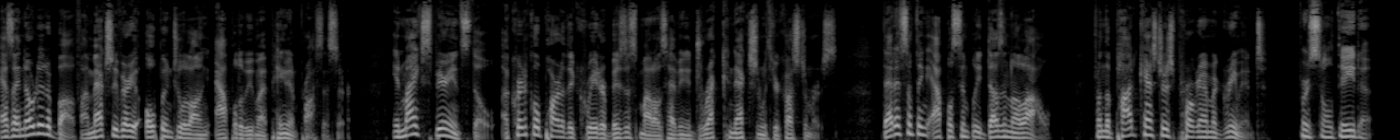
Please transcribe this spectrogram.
As I noted above, I'm actually very open to allowing Apple to be my payment processor. In my experience, though, a critical part of the creator business model is having a direct connection with your customers. That is something Apple simply doesn't allow. From the podcaster's program agreement, personal data.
